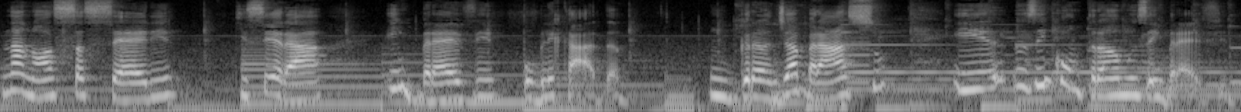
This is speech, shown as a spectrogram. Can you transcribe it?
na nossa série que será em breve publicada. Um grande abraço e nos encontramos em breve.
